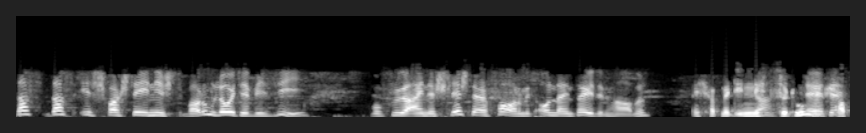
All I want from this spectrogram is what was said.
Das, das ich verstehe nicht, warum Leute wie Sie, wo früher eine schlechte Erfahrung mit Online-Trading haben, Ich habe mit Ihnen Ja, nichts zu tun. nee, ich nee, habe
